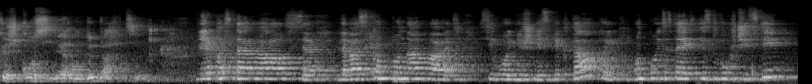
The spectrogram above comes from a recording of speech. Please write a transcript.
que je considère en deux parties. Я постарался для вас компоновать сегодняшний спектакль. Он будет состоять из двух частей.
